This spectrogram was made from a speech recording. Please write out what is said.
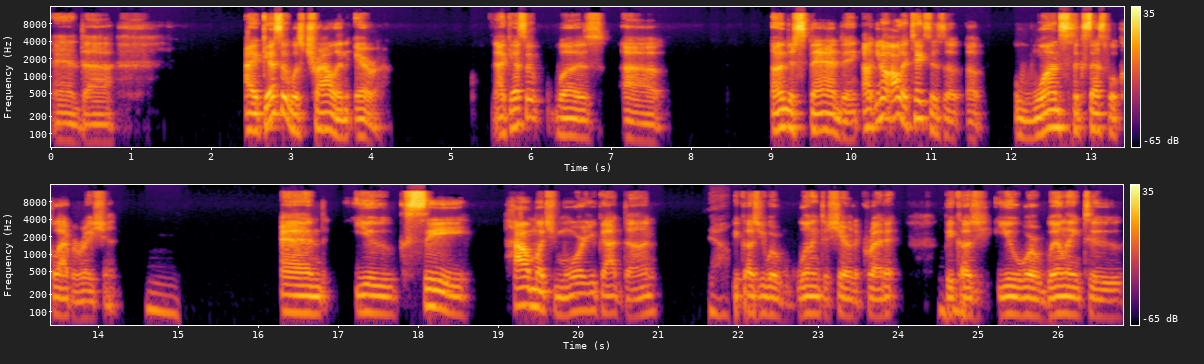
And uh I guess it was trial and error. I guess it was uh understanding, uh, you know, all it takes is a, a one successful collaboration. Mm. And you see how much more you got done yeah. because you were willing to share the credit. Because you were willing to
